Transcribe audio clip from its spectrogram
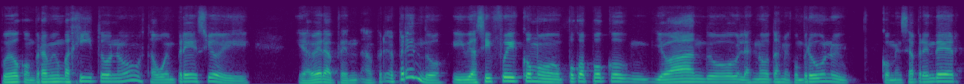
puedo comprarme un bajito, ¿no? Está a buen precio y, y a ver, aprendo. Y así fui como poco a poco llevando las notas, me compré uno y comencé a aprender.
